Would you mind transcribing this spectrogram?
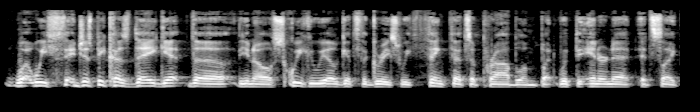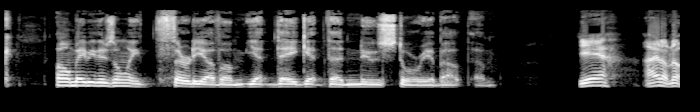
what we th- just because they get the you know squeaky wheel gets the grease, we think that's a problem. But with the internet, it's like, oh, maybe there's only thirty of them, yet they get the news story about them. Yeah, I don't know.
